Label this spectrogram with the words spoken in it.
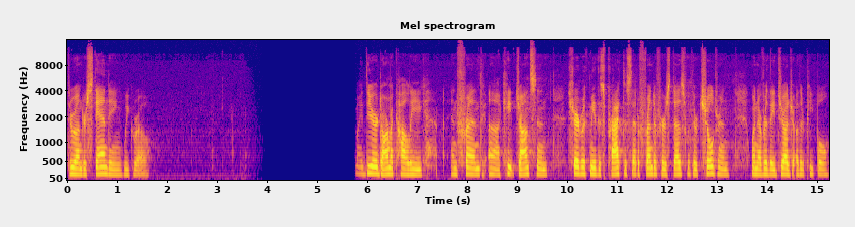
Through understanding, we grow. My dear Dharma colleague and friend, uh, Kate Johnson, shared with me this practice that a friend of hers does with her children whenever they judge other people.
